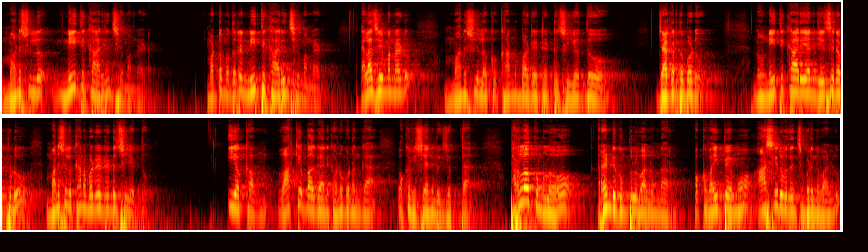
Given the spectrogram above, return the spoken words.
మనుషులు నీతి కార్యం చేయమన్నాడు. మొట్టమొదట నీతి కార్యం చేయమన్నాడు. ఎలా చేయమన్నాడు? మనుషులకు కనబడేటట్టు చేయొద్దు. జాగ్రత్త పడు. నువ్వు నీతి కార్యాన్ని చేసేటప్పుడు మనుషులు కనబడేటట్టు చేయొద్దు. ఈ యొక్క వాక్య భాగానికి అనుగుణంగా ఒక విషయాన్ని మీకు చెప్తాను. పరలోకంలో రెండు గుంపులు వాళ్ళు ఉన్నారు. ఒకవైపేమో ఆశీర్వదించబడిన వాళ్ళు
